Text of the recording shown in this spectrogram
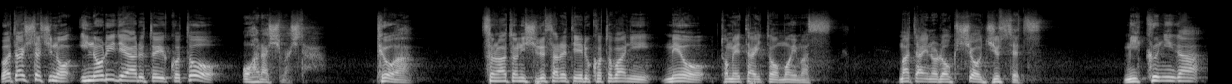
私たちの祈りであるということをお話ししました。今日はその後に記されている言葉に目を留めたいと思います。マタイの6章10節御国が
